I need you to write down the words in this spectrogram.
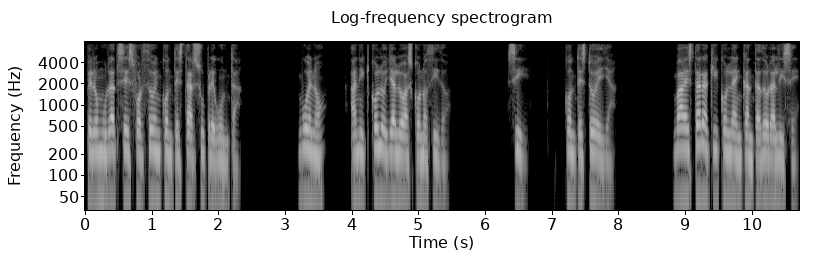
pero Murat se esforzó en contestar su pregunta. Bueno, a Nicolo ya lo has conocido. Sí, contestó ella. Va a estar aquí con la encantadora Lise.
